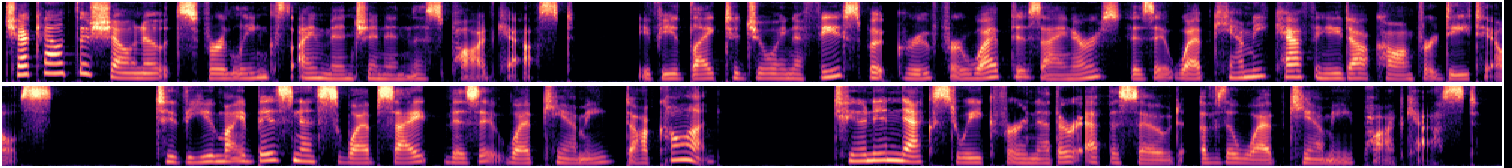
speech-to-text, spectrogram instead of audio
Check out the show notes for links I mention in this podcast. If you'd like to join a Facebook group for web designers, visit webcamicafe.com for details. To view my business website, visit webcami.com. Tune in next week for another episode of the Webcami podcast.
